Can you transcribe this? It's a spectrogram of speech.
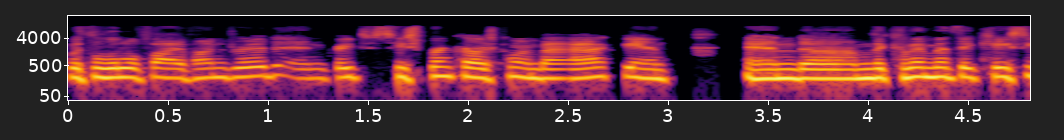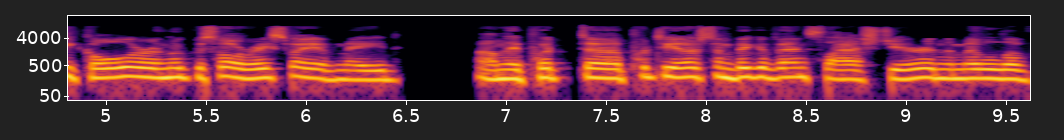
with the little 500 and great to see sprint cars coming back and and um, the commitment that Casey Kohler and Lucas Oil Raceway have made um, they put uh, put together some big events last year in the middle of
